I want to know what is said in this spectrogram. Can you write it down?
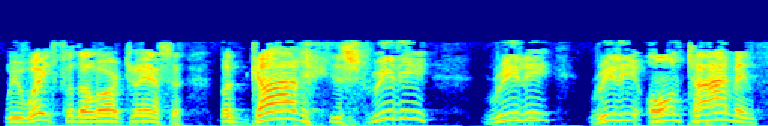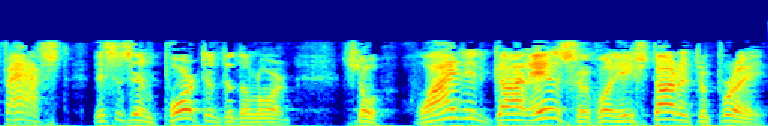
we wait for the Lord to answer. But God is really, really, really on time and fast. This is important to the Lord. So why did God answer when he started to pray?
